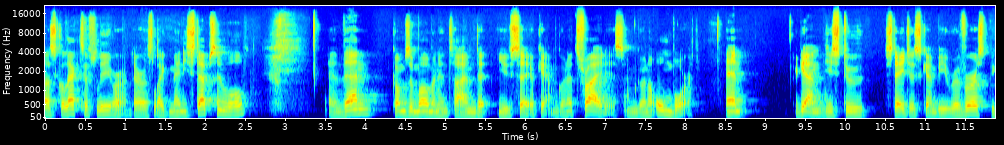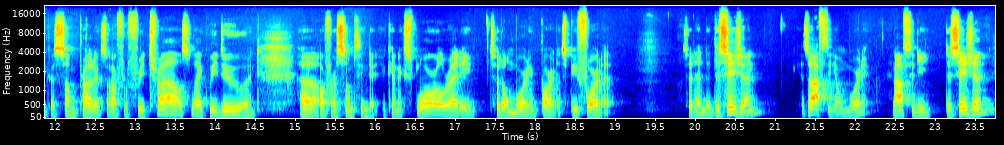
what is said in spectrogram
does collectively or there's like many steps involved. And then comes a moment in time that you say okay i'm going to try this. I'm going to onboard. And again these two stages can be reversed because some products offer free trials like we do and uh, offer something that you can explore already. So the onboarding part is before that. So then the decision is after the onboarding. And after the decision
